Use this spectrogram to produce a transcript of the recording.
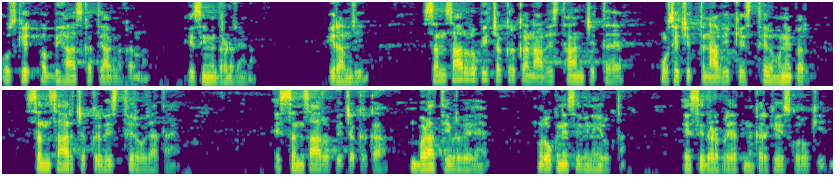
उसके अभ्यास का त्याग न करना। इसी में दृढ़ रहना। हे राम जी, संसार रूपी चक्र का नाभि स्थान चित्त है। उसे चित्त नाभि के स्थिर होने पर संसार चक्र भी स्थिर हो जाता है। इस संसार रूपी चक्र का बड़ा तीव्र वेग है। रोकने से भी नहीं रुकता। इससे दृढ़ प्रयत्न करके इसको रोकिए।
